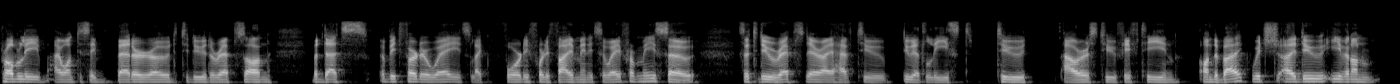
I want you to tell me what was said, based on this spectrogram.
probably i want to say better road to do the reps on but that's a bit further away. It's like 40 45 minutes away from me. So so to do reps there i have to do at least two hours to 15 on the bike which i do even on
